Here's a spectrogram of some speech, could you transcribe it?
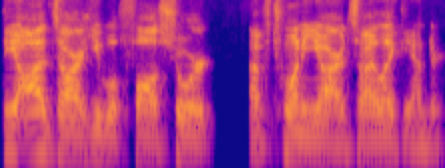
the odds are he will fall short of 20 yards. So I like the under.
